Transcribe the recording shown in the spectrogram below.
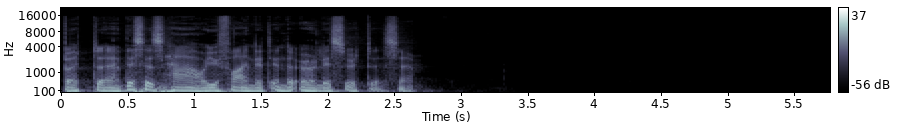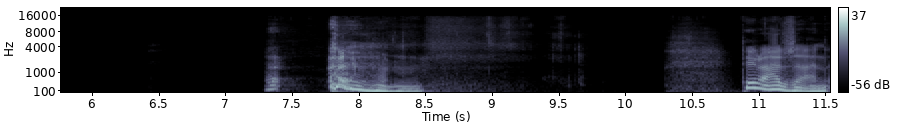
but this is how you find it in the early suttas. Dear Ajahn,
